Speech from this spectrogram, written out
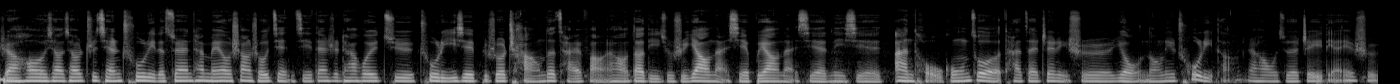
然后小乔之前处理的，虽然他没有上手剪辑，但是他会去处理一些，比如说长的采访，然后到底就是要哪些，不要哪些那些案头工作，他在这里是有能力处理的。然后我觉得这一点也是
